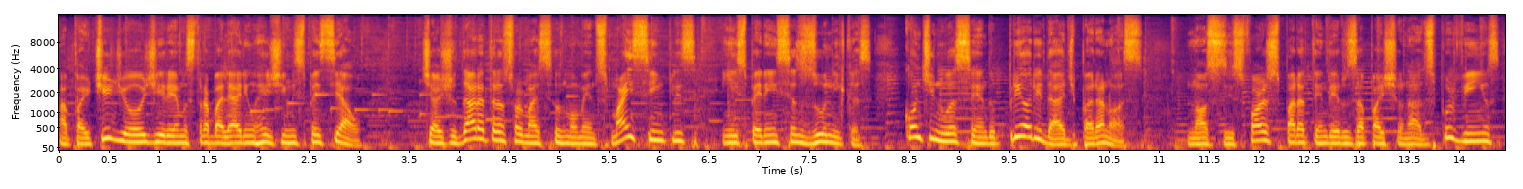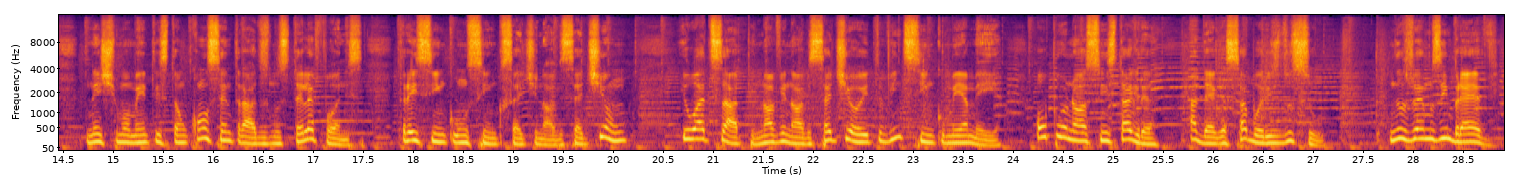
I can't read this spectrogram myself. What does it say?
a partir de hoje, iremos trabalhar em um regime especial, te ajudar a transformar seus momentos mais simples em experiências únicas, continua sendo prioridade para nós. Nossos esforços para atender os apaixonados por vinhos neste momento estão concentrados nos telefones 35157971 e o WhatsApp 99782566 ou por nosso Instagram, Adega Sabores do Sul. Nos vemos em breve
